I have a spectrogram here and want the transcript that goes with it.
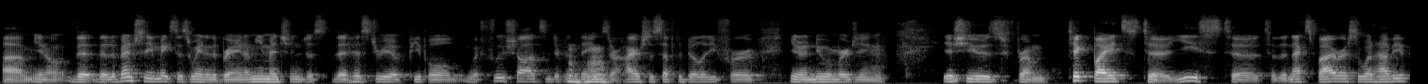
Um, you know that, that eventually makes its way into the brain. I mean, you mentioned just the history of people with flu shots and different mm-hmm. things, or higher susceptibility for you know new emerging issues from tick bites to yeast to, to the next virus or what have you.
